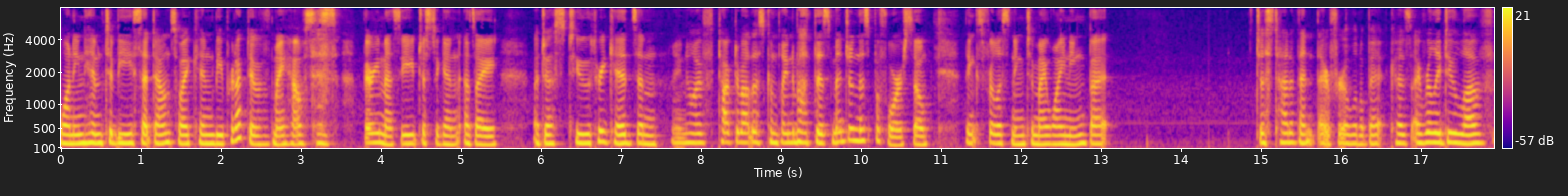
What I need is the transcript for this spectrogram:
wanting him to be set down so I can be productive. My house is very messy, just again, as I adjust to three kids. And I know I've talked about this, complained about this, mentioned this before. So thanks for listening to my whining, but just had a vent there for a little bit because I really do love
